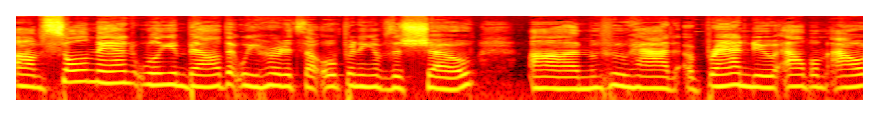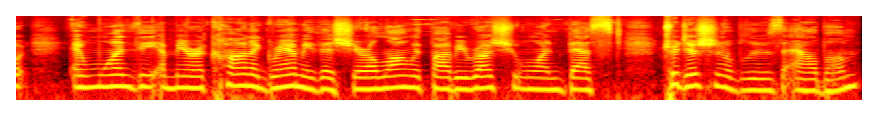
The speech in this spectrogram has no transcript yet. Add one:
Um, Soul Man William Bell, that we heard at the opening of the show, um, who had a brand new album out and won the Americana Grammy this year, along with Bobby Rush, who won Best Traditional Blues Album.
